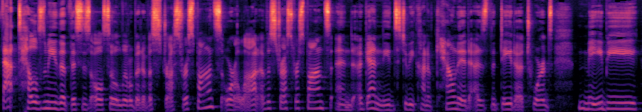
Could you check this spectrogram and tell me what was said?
that tells me that this is also a little bit of a stress response or a lot of a stress response and again needs to be kind of counted as the data towards maybe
